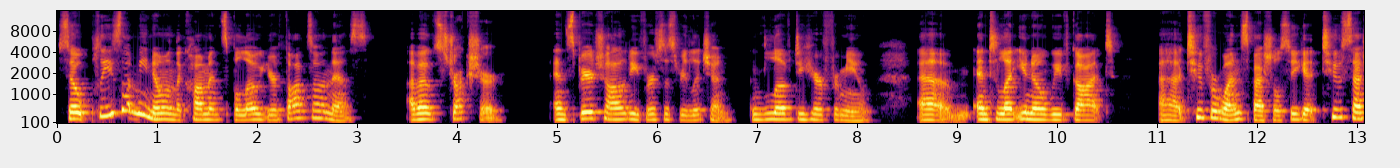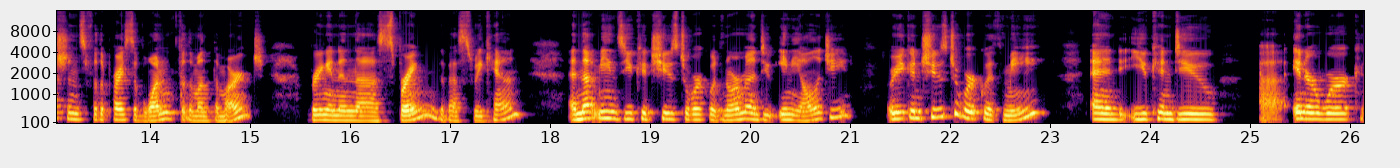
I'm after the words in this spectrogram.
So, please let me know in the comments below your thoughts on this about structure and spirituality versus religion. I'd love to hear from you. Um, and to let you know, we've got uh, two for one special. So you get two sessions for the price of one for the month of March, bringing in the spring the best we can. And that means you could choose to work with Norma and do eneology, or you can choose to work with me and you can do uh, inner work,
